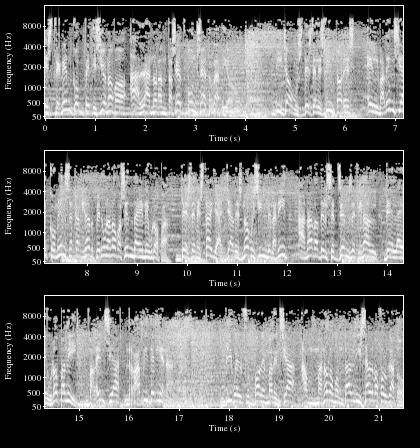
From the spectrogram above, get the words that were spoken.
Estrenem competició nova a la 97.7 Ràdio. Dijous, des de les 20 hores, el València comença a caminar per una nova senda en Europa. Des de Mestalla i a les 9 i 5 de la nit, anada dels setzents de final de la Europa League. València, Ràpid de Viena. Viu el futbol en valencià amb Manolo Montal i Salva Folgado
